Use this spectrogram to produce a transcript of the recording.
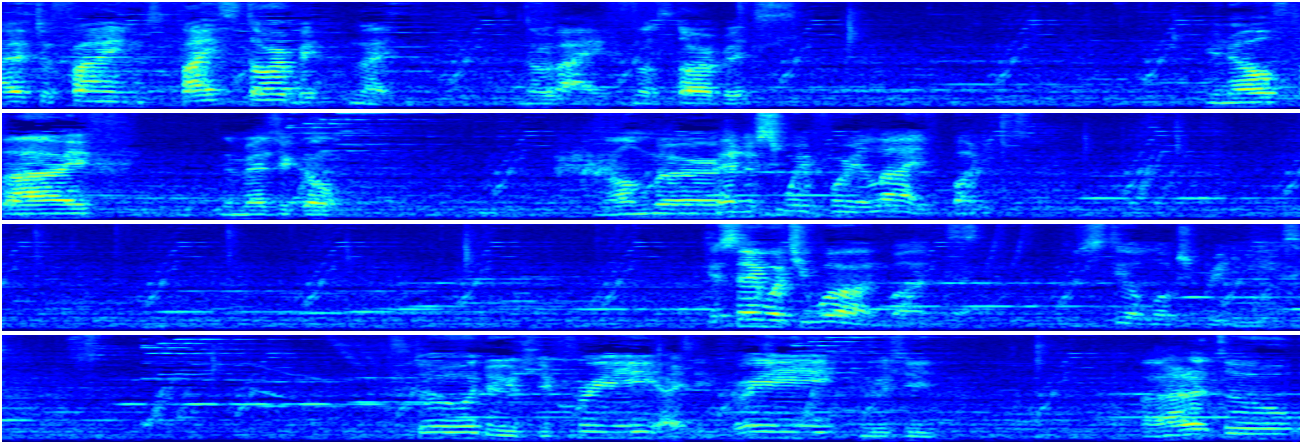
I have to find five star bits. No, no, Five. no star bits. You know, five. The magical number. Better swim for your life, buddy. Say what you want, but it still looks pretty easy. Two. Do you see three? I see three. Do you see another two?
